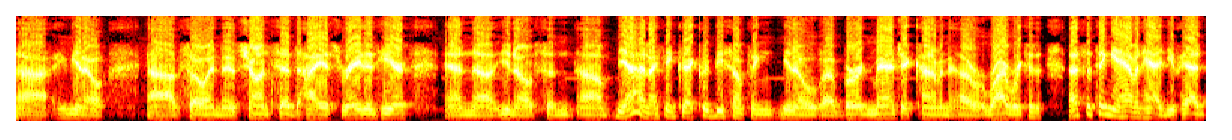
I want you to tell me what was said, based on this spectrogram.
right. Uh, you know, uh, so and as Sean said, the highest rated here, and uh, you know, so um, yeah, and I think that could be something. You know, uh, Bird Magic, kind of an, a rivalry, because that's the thing you haven't had. You've had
